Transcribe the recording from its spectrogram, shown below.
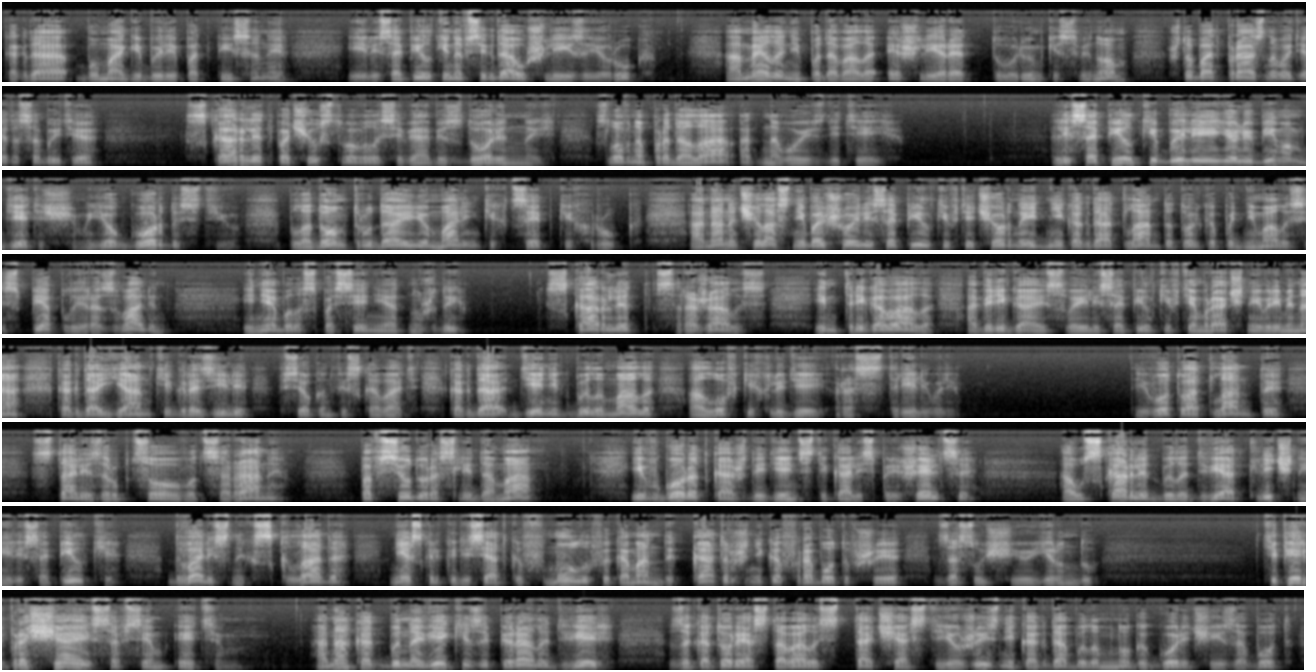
Когда бумаги были подписаны, и лесопилки навсегда ушли из ее рук, а Мелани подавала Эшли и Ретту рюмки с вином, чтобы отпраздновать это событие, Скарлетт почувствовала себя обездоленной, словно продала одного из детей. Лесопилки были ее любимым детищем, ее гордостью, плодом труда ее маленьких цепких рук. Она начала с небольшой лесопилки в те черные дни, когда Атланта только поднималась из пепла и развалин, и не было спасения от нужды. Скарлетт сражалась, интриговала, оберегая свои лесопилки в те мрачные времена, когда янки грозили все конфисковать, когда денег было мало, а ловких людей расстреливали. И вот у Атланты стали зарубцовываться раны, повсюду росли дома, и в город каждый день стекались пришельцы, а у Скарлетт было две отличные лесопилки, два лесных склада, несколько десятков мулов и команды каторжников, работавшие за сущую ерунду. Теперь, прощаясь со всем этим, она как бы навеки запирала дверь, за которой оставалась та часть ее жизни, когда было много горечи и забот.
